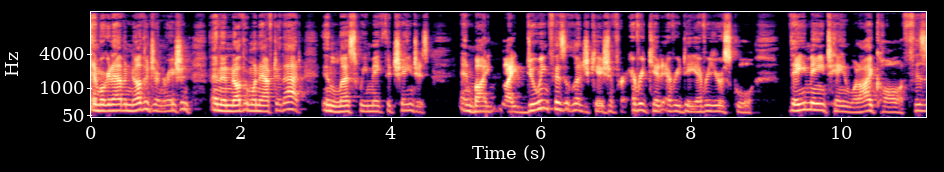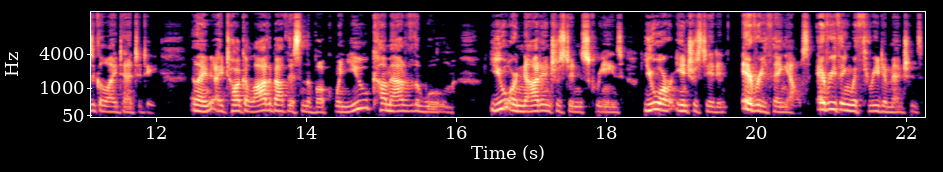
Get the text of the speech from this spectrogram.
And we're going to have another generation and another one after that unless we make the changes. And by mm-hmm. by doing physical education for every kid every day, every year of school, they maintain what I call a physical identity. And I, I talk a lot about this in the book. When you come out of the womb, you are not interested in screens. You are interested in everything else, everything with three dimensions.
